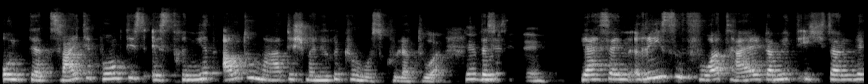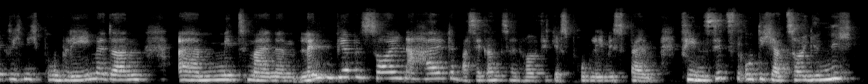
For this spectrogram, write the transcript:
Und der zweite Punkt ist, es trainiert automatisch meine Rückenmuskulatur. Ja, das ist, Idee. Ja, ist ein Riesenvorteil, damit ich dann wirklich nicht Probleme dann ähm, mit meinen Lendenwirbelsäulen erhalte, was ja ganz ein häufiges Problem ist beim vielen Sitzen und ich erzeuge nicht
